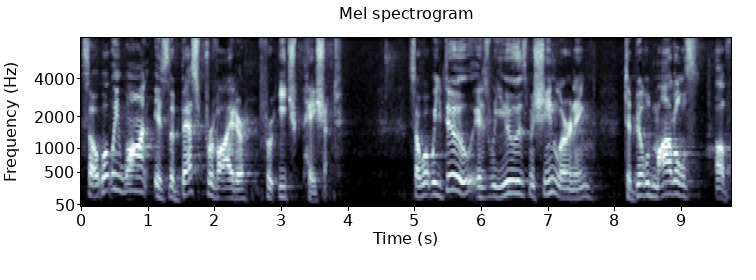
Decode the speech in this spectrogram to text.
So, what we want is the best provider for each patient. So, what we do is we use machine learning to build models of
